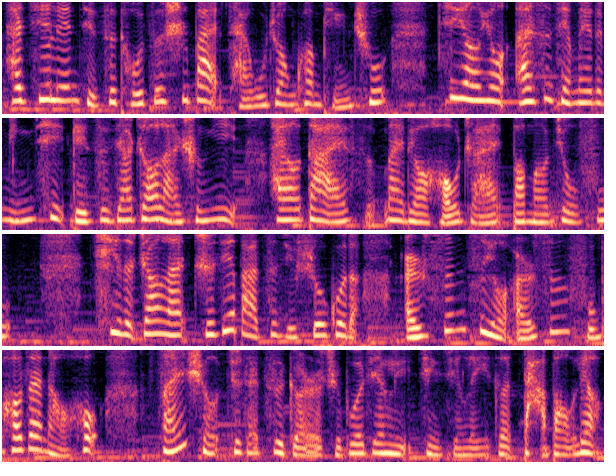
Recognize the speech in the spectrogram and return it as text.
还接连几次投资失败，财务状况频出，既要用 S 姐妹的名气给自家招揽生意，还要大 S 卖掉豪宅帮忙救夫。气得张兰直接把自己说过的“儿孙自有儿孙福”抛在脑后，反手就在自个儿的直播间里进行了一个大爆料。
